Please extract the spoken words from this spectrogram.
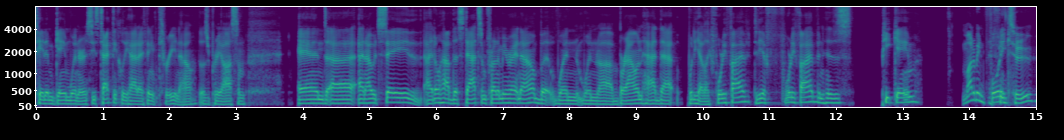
Tatum game winners. He's technically had I think three now. Those are pretty awesome. And uh, and I would say I don't have the stats in front of me right now, but when when uh, Brown had that, what do you have like forty five? Did he have forty five in his peak game? Might have been 42.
